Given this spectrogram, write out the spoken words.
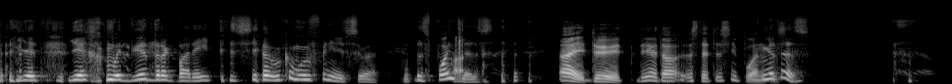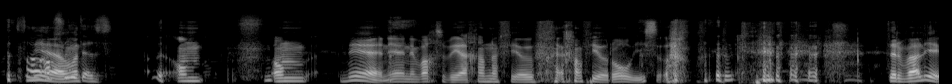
Jy het- jy moet deurdruk buddy. So hoekom oefen jy so? Dis pointless. Hey dude, nee, daar is dit is nie Dit pointless. nie. is. Dis Nee, absoluut is. Om om nee, nee, nee, wag so, ek gaan nou vir jou ek gaan vir jou rol hierso. Terwyl jy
